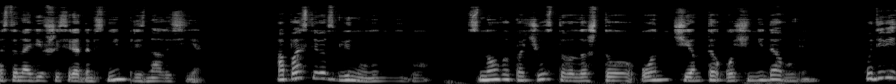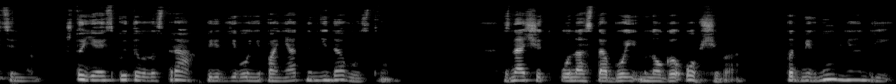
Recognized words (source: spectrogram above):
Остановившись рядом с ним, призналась я. Опасливо взглянула на него. Снова почувствовала, что он чем-то очень недоволен. Удивительно, что я испытывала страх перед его непонятным недовольством. Значит, у нас с тобой много общего. Подмигнул мне Андрей,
